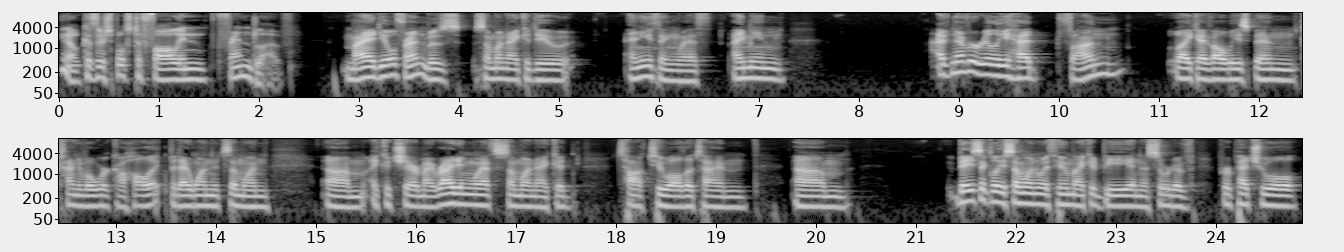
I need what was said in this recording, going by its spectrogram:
You know, because they're supposed to fall in friend love. my ideal friend was someone I could do anything with. I mean, I've never really had fun. Like, I've always been kind of a workaholic, but I wanted someone um, I could share my writing with, someone I could talk to all the time. Um, basically, someone with whom I could be in a sort of perpetual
